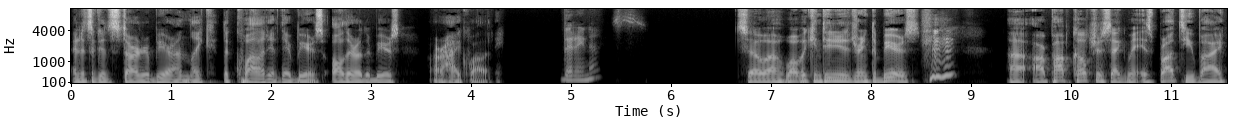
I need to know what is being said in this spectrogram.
And it's a good starter beer on like the quality of their beers. All their other beers are high quality. Very nice. So uh, while we continue to drink the beers, uh, our pop culture segment is brought to you by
